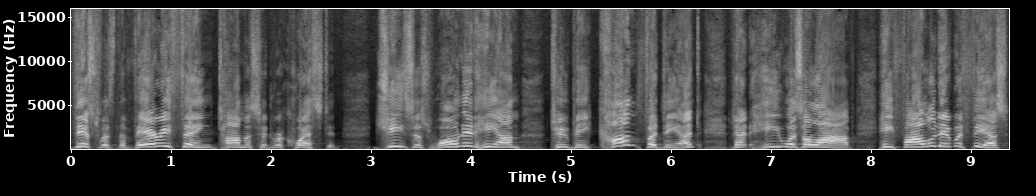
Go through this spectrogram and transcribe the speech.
This was the very thing Thomas had requested. Jesus wanted him to be confident that he was alive. He followed it with this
